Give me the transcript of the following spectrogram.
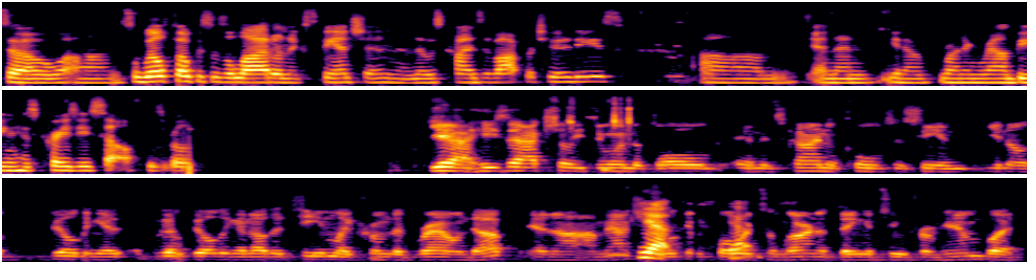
so um, so will focuses a lot on expansion and those kinds of opportunities um, and then you know running around being his crazy self. He's really Yeah, he's actually doing the bold, and it's kind of cool to see him, you know, building it, building another team like from the ground up. And uh, I'm actually Yeah, looking forward to learn a thing or two from him. But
